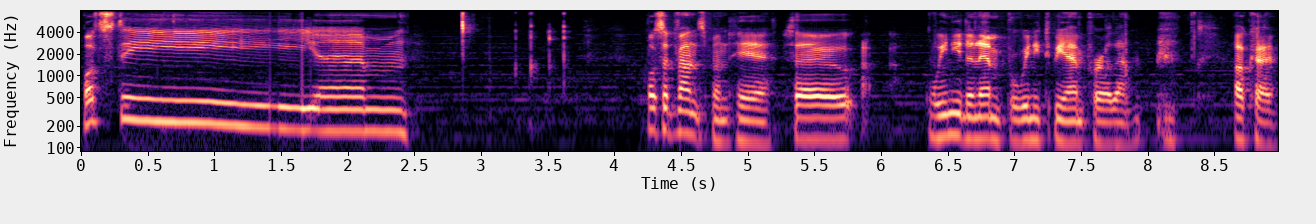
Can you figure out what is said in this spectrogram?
What's the... Um, what's advancement here? So, we need an emperor. We need to be emperor then. okay.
